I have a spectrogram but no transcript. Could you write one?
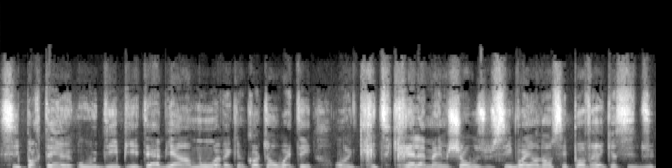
S'il portait un hoodie puis était habillé en mou avec un coton ouaté, on le critiquerait la même chose aussi. Voyons donc, c'est pas vrai que c'est du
